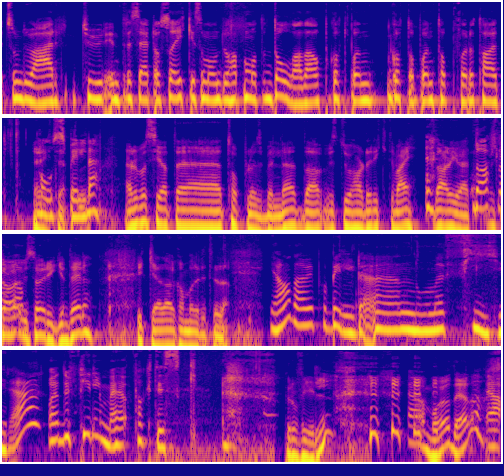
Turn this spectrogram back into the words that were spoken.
ut som du er turinteressert også, ikke som om du har på en måte dolla deg opp, gått, på en, gått opp på en topp for å ta et pose-bilde. Jeg vil bare si at eh, toppløsbildet, da, hvis du har det riktig vei, da er det greit. Hvis, du har, hvis du har ryggen til, ikke, da kan man drite i det. Ja, da er vi på bilde eh, nummer fire. Og ja, du filmer faktisk Profilen? Ja, må jo det, da. Ja.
